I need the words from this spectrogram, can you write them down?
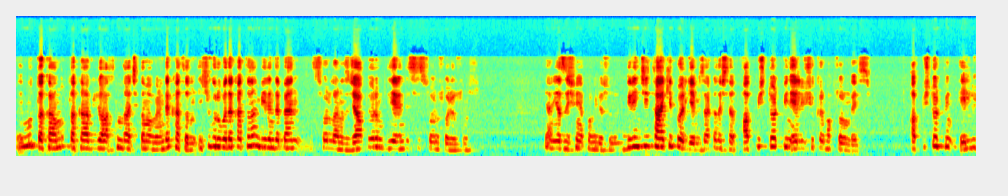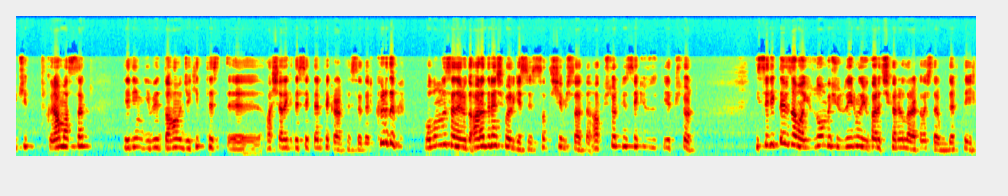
E, mutlaka mutlaka video altında açıklama bölümünde katılın. İki gruba da katılın. Birinde ben sorularınızı cevaplıyorum. Diğerinde siz soru soruyorsunuz. Yani yazışma yapabiliyorsunuz. Birinci takip bölgemiz arkadaşlar 64.053'ü kırmak zorundayız. 64.053'ü kıramazsak dediğim gibi daha önceki test e, aşağıdaki destekleri tekrar test eder. Kırdık. Olumlu senaryoda ara direnç bölgesi satış yemiş zaten. 64.874. İstedikleri zaman %15 %20 de yukarı çıkarırlar arkadaşlar bu dert değil.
